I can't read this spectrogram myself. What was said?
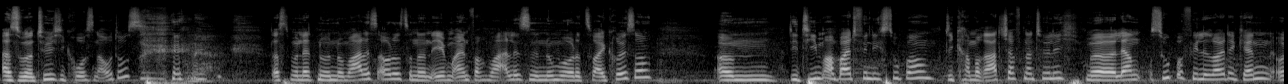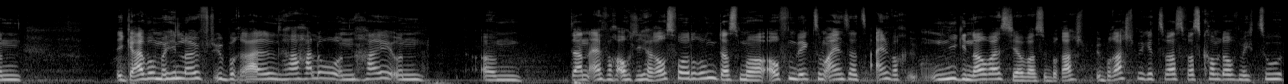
Also natürlich die großen Autos. Dass man nicht nur ein normales Auto, sondern eben einfach mal alles eine Nummer oder zwei größer. Ähm, die Teamarbeit finde ich super, die Kameradschaft natürlich. Man lernt super viele Leute kennen und egal wo man hinläuft, überall ha, Hallo und Hi und ähm, dann einfach auch die Herausforderung, dass man auf dem Weg zum Einsatz einfach nie genau weiß, ja, was überrascht, überrascht mich jetzt was, was kommt auf mich zu.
